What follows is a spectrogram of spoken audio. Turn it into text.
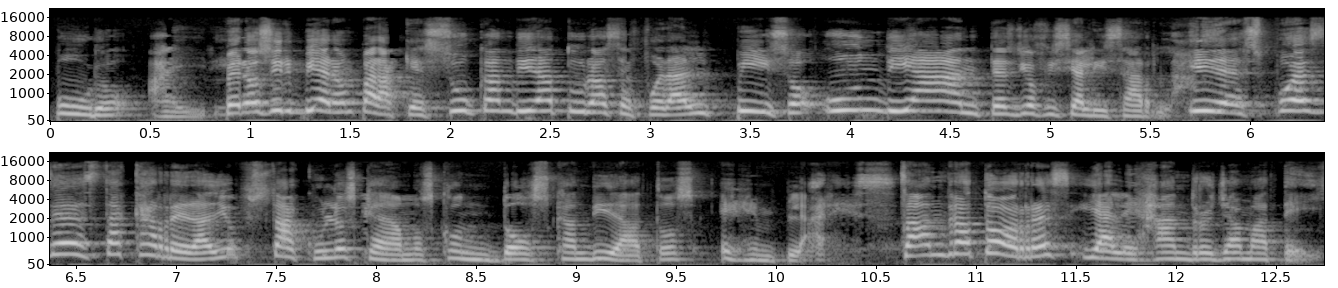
puro aire. Pero sirvieron para que su candidatura se fuera al piso un día antes de oficializarla. Y después de esta carrera de obstáculos quedamos con dos candidatos ejemplares. Sandra Torres y Alejandro Yamatei.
